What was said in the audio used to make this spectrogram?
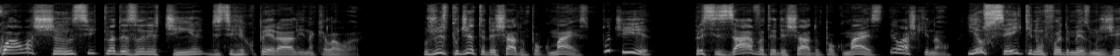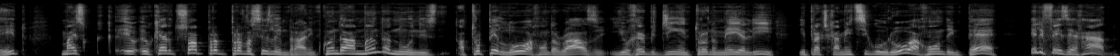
qual a chance que o Adesanya tinha de se recuperar ali naquela hora? O juiz podia ter deixado um pouco mais? Podia. Precisava ter deixado um pouco mais? Eu acho que não. E eu sei que não foi do mesmo jeito, mas eu, eu quero só para vocês lembrarem: quando a Amanda Nunes atropelou a Ronda Rousey e o Herb Dean entrou no meio ali e praticamente segurou a Ronda em pé, ele fez errado?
